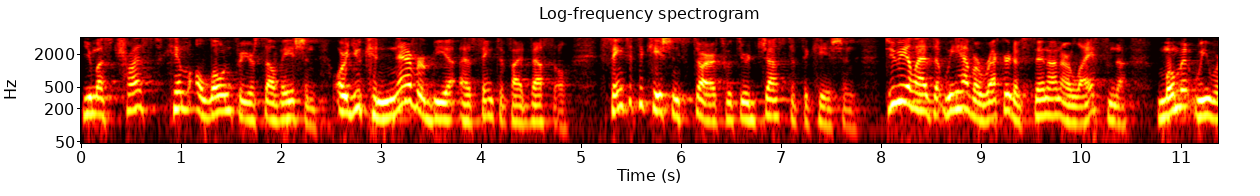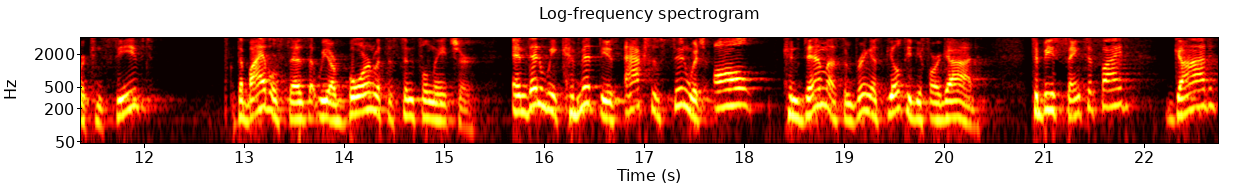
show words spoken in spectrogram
You must trust Him alone for your salvation, or you can never be a, a, sanctified vessel. Sanctification starts with your justification. Do you realize that we have a record of sin on our life from the moment we were conceived? The Bible says that we are born with a sinful nature, and then we commit these acts of sin which all condemn us and bring us guilty before God. To be sanctified, God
